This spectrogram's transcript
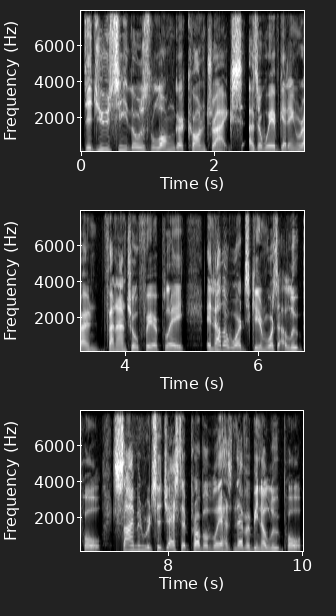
did you see those longer contracts as a way of getting around financial fair play? In other words, Kieran, was it a loophole? Simon would suggest it probably has never been a loophole.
